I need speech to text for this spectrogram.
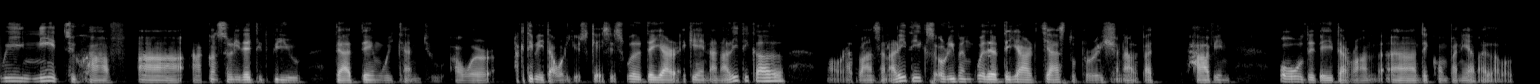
we need to have uh, a consolidated view that then we can do our activate our use cases, whether they are again analytical or advanced analytics, or even whether they are just operational, but having all the data around uh, the company available.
